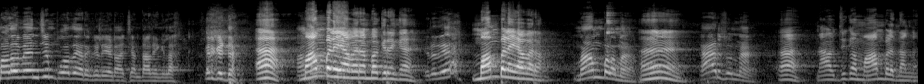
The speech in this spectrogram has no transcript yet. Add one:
மழை பெஞ்சும் போத இறங்கலையடா சண்டாளிங்களா? இருக்கட்டும். மாம்பழ வியாபாரம் பாக்குறேங்க. என்னது? மாம்பழ வியாபாரம். மாம்பழமா? யாரு சொன்னா? நான் வச்சுக்க மாம்பழம் தாங்க.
